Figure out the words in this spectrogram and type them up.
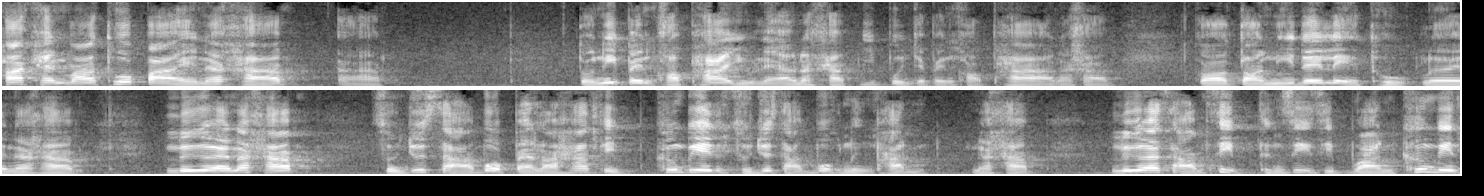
ผ้าแคนวาสทั่วไปนะครับอ่าตัวนี้เป็นขอบผ้าอยู่แล้วนะครับ ญี่ปุ่นจะเป็นขอบผ้านะครับ ก็ตอนนี้ได้เลทถูกเลยนะครับ เรือนะครับ 0.3บวก850 เครื่องบิน 0.3บวก1,000 นะครับ เรือ 30ถึง40 วัน เครื่องบิน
